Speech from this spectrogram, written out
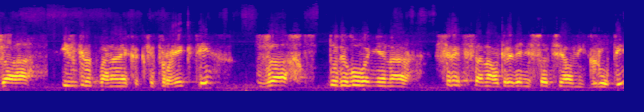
за изградба на некакви проекти за доделување на средства на одредени социјални групи,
